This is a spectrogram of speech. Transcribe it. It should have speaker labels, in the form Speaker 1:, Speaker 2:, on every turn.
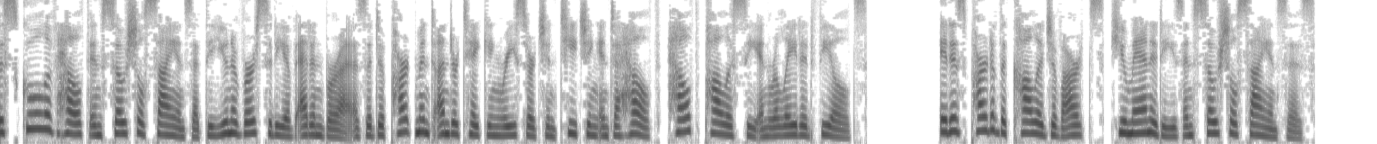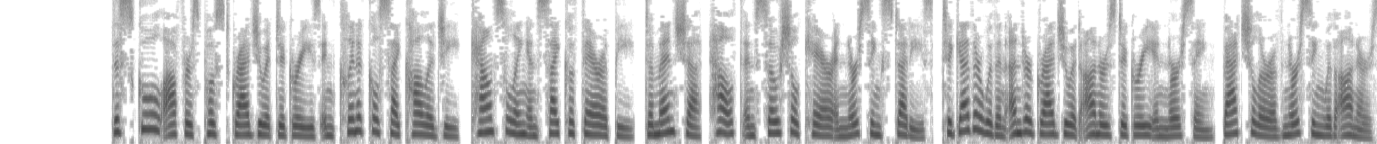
Speaker 1: The School of Health and Social Science at the University of Edinburgh is a department undertaking research and teaching into health, health policy and related fields. It is part of the College of Arts, Humanities and Social Sciences. The school offers postgraduate degrees in clinical psychology, counseling and psychotherapy, dementia, health and social care and nursing studies, together with an undergraduate honors degree in nursing Bachelor of Nursing with Honors.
